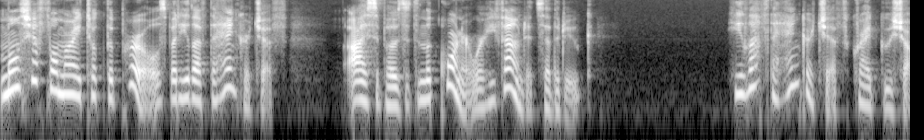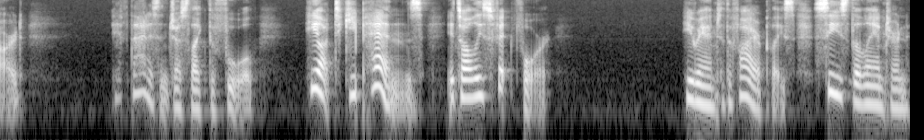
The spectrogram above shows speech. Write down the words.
Monsieur Formery took the pearls, but he left the handkerchief. I suppose it's in the corner where he found it, said the Duke. He left the handkerchief, cried Guerchard. If that isn't just like the fool, he ought to keep hens. It's all he's fit for. He ran to the fireplace, seized the lantern,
